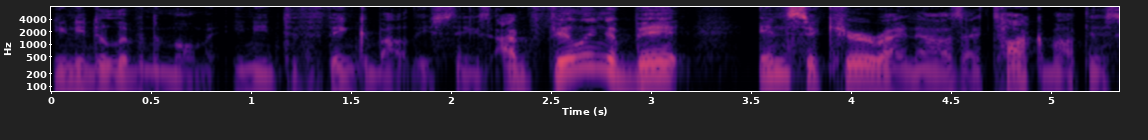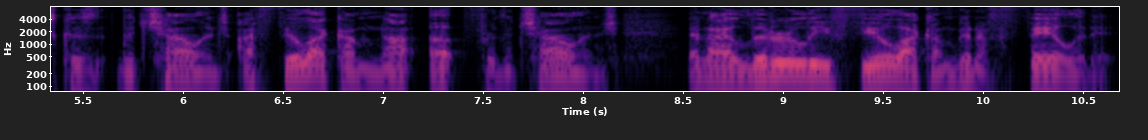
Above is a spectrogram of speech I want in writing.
you need to live in the moment. You need to think about these things. I'm feeling a bit insecure right now as I talk about this because the challenge, I feel like I'm not up for the challenge. And I literally feel like I'm going to fail at it.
